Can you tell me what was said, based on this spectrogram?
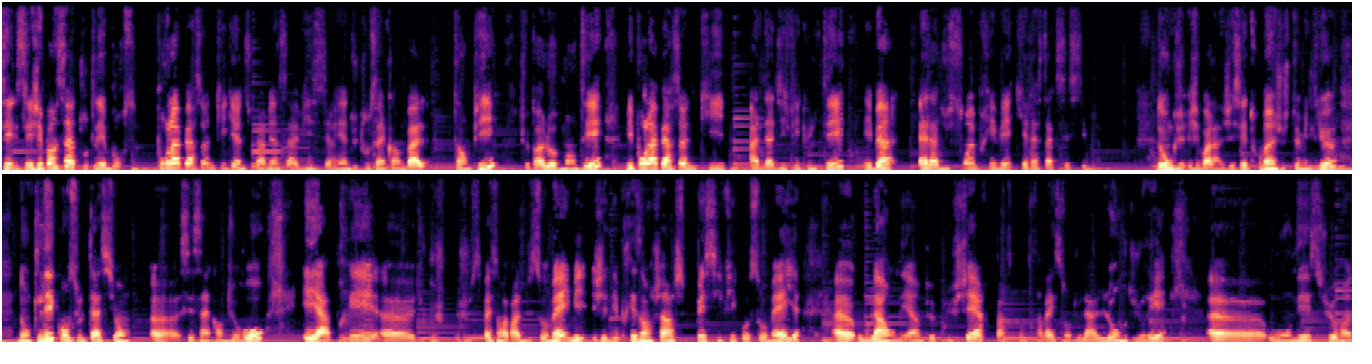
j'ai pensé à toutes les bourses. Pour la personne qui gagne super bien sa vie, c'est rien du tout 50 balles, tant pis, je ne vais pas l'augmenter. Mais pour la personne qui a de la difficulté, eh bien, elle a du soin privé qui reste accessible. Donc voilà, j'essaie de trouver un juste milieu. Donc les consultations, euh, c'est 50 euros. Et après, euh, du coup, je ne sais pas si on va parler du sommeil, mais j'ai des prises en charge spécifiques au sommeil, euh, où là, on est un peu plus cher parce qu'on travaille sur de la longue durée, où on est sur un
